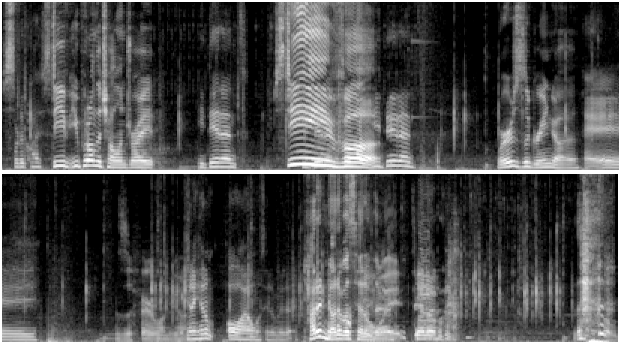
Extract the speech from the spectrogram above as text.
S- For the quest. Steve, you put on the challenge, right? He didn't. Steve! He uh, didn't. Where's the green guy? Hey. this is a fair one. To be. Can I hit him? Oh, I almost hit him in it. How did none of us hit no him there? way. Get him.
